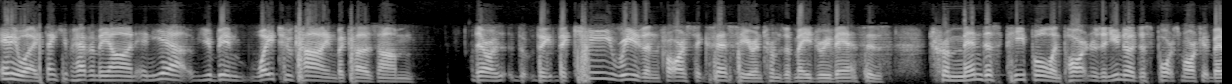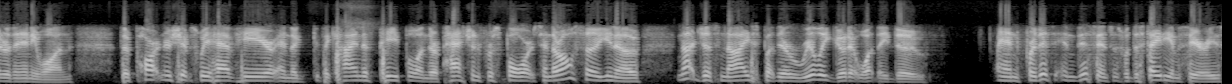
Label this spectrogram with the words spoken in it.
anyway, thank you for having me on. And yeah, you've been way too kind because um, there are the, the key reason for our success here in terms of major events is tremendous people and partners, and you know the sports market better than anyone. The partnerships we have here, and the the kind of people, and their passion for sports, and they're also, you know, not just nice, but they're really good at what they do. And for this, in this instance, with the Stadium Series,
